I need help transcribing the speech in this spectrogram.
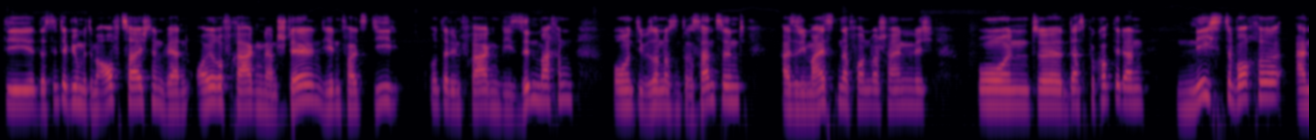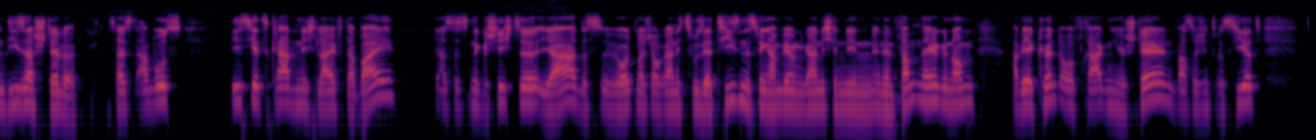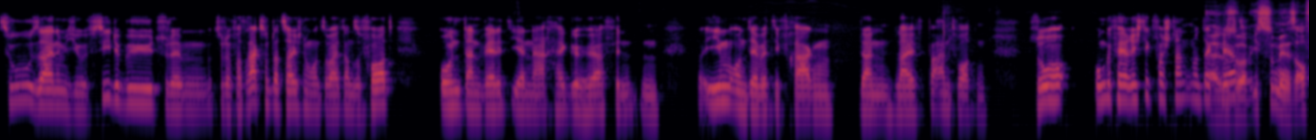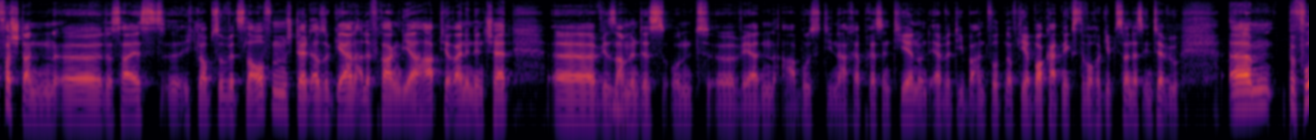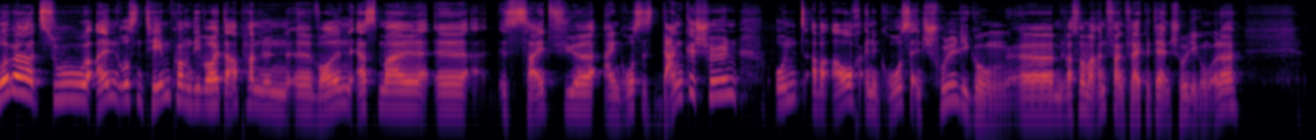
die, das Interview mit dem aufzeichnen, werden eure Fragen dann stellen. Jedenfalls die unter den Fragen, die Sinn machen und die besonders interessant sind. Also die meisten davon wahrscheinlich. Und äh, das bekommt ihr dann nächste Woche an dieser Stelle. Das heißt, Abus ist jetzt gerade nicht live dabei das ist eine Geschichte, ja, das, wir wollten euch auch gar nicht zu sehr teasen, deswegen haben wir ihn gar nicht in den, in den Thumbnail genommen. Aber ihr könnt eure Fragen hier stellen, was euch interessiert, zu seinem UFC-Debüt, zu, zu der Vertragsunterzeichnung und so weiter und so fort. Und dann werdet ihr nachher Gehör finden bei ihm und er wird die Fragen dann live beantworten. So ungefähr richtig verstanden und erklärt? Also so habe ich es zumindest auch verstanden. Äh, das heißt, äh, ich glaube, so wird es laufen. Stellt also gern alle Fragen, die ihr habt, hier rein in den Chat. Äh, wir mhm. sammeln das und werden Abus die nachher präsentieren und er wird die beantworten, auf die er Bock hat. Nächste Woche gibt es dann das Interview. Ähm, bevor wir zu allen großen Themen kommen, die wir heute abhandeln wollen, erstmal ist Zeit für ein großes Dankeschön und aber auch eine große Entschuldigung. mit was wollen wir anfangen? Vielleicht mit der Entschuldigung, oder?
